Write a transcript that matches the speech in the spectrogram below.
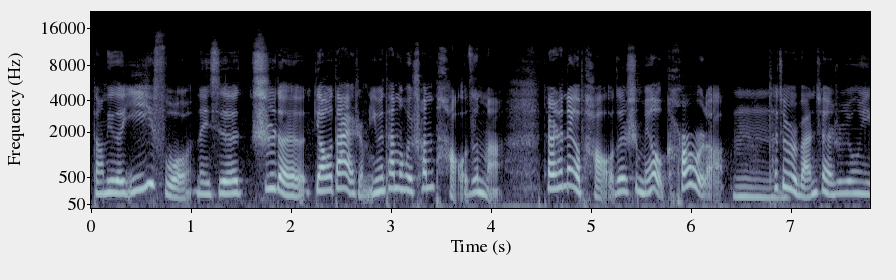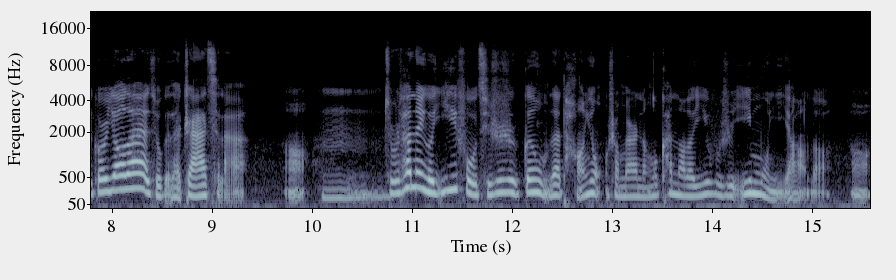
当地的衣服，那些织的腰带什么，因为他们会穿袍子嘛，但是它那个袍子是没有扣的，嗯，它就是完全是用一根腰带就给它扎起来。啊，嗯，就是他那个衣服其实是跟我们在唐俑上面能够看到的衣服是一模一样的啊，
